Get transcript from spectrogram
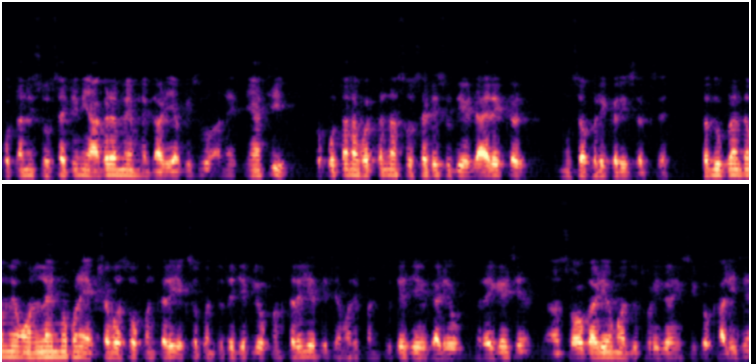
પોતાની સોસાયટીની આગળ અમે એમને ગાડી આપીશું અને ત્યાંથી પોતાના વતનના સોસાયટી સુધી ડાયરેક્ટ જ મુસાફરી કરી શકશે. તદુપરાંત અમે ઓનલાઈનમાં પણ એક્સ્ટ્રા બસો ઓપન કરી, એકસો પંચોતેર જેટલી ઓપન કરેલી હતી, તેમાંથી પંચોતેર જેવી ગાડીઓ ભરાઈ ગઈ છે. સો ગાડીઓમાં હજુ થોડી ઘણી સીટો ખાલી છે.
